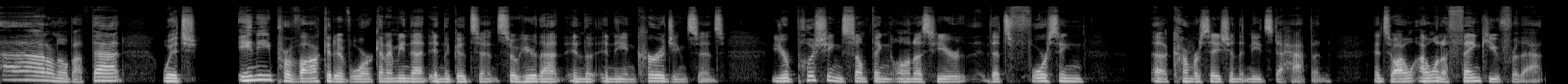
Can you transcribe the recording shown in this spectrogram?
ah, I don't know about that. Which any provocative work, and I mean that in the good sense. So hear that in the in the encouraging sense. You're pushing something on us here that's forcing a conversation that needs to happen. And so I, I want to thank you for that.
